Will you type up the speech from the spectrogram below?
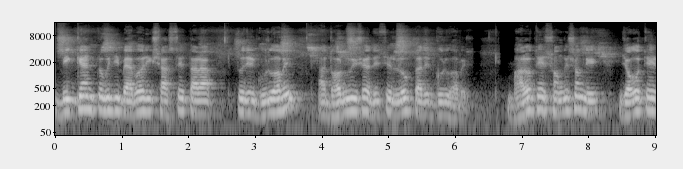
বিজ্ঞান প্রভৃতি ব্যবহারিক শাস্ত্রে তারা তোদের গুরু হবে আর ধর্ম বিষয়ে দেশের লোক তাদের গুরু হবে। ভারতের সঙ্গে সঙ্গে জগতের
